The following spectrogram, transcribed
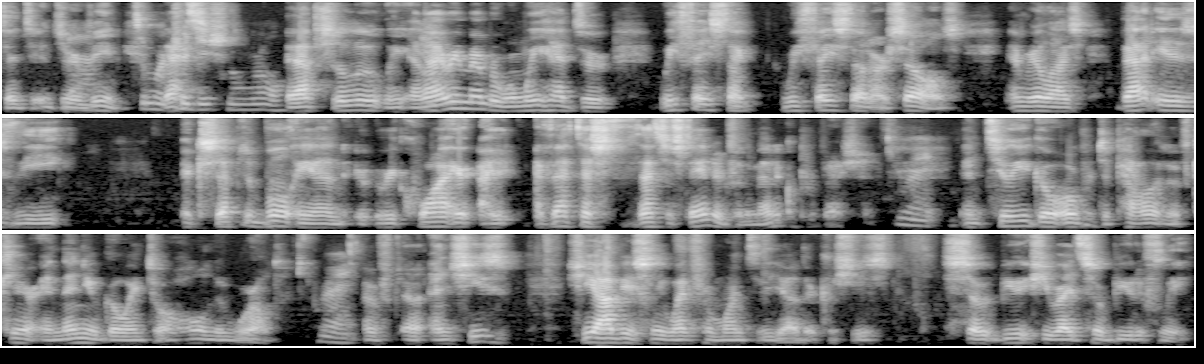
to, to intervene. It's a more That's- traditional role. Absolutely. And I remember when we had to, we faced that, we faced that ourselves and realized that is the acceptable and require I that that's that's a standard for the medical profession. Right, Until you go over to palliative care, and then you go into a whole new world right. of. Uh, and she's she obviously went from one to the other because she's so beautiful. She writes so beautifully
